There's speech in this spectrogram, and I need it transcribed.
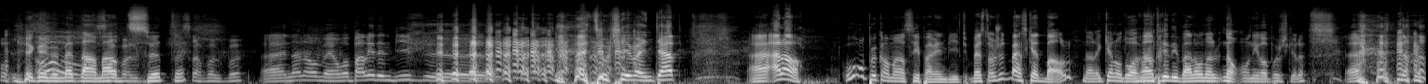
oh, le gars il veut me mettre dans la marde tout de suite. hein. Ça va le bas. Euh, non, non, mais on va parler d'NBA de 2K24. Euh, alors, où on peut commencer par NBA 2 ben, C'est un jeu de basketball dans lequel on doit rentrer des ballons dans le... Non, on n'ira pas jusque-là. Euh, non.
